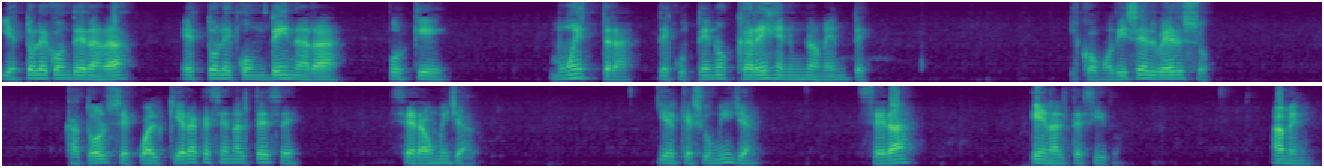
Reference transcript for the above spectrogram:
Y esto le condenará, esto le condenará porque muestra de que usted no cree genuinamente. Y como dice el verso 14, cualquiera que se enaltece será humillado. Y el que se humilla será enaltecido. Amén.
